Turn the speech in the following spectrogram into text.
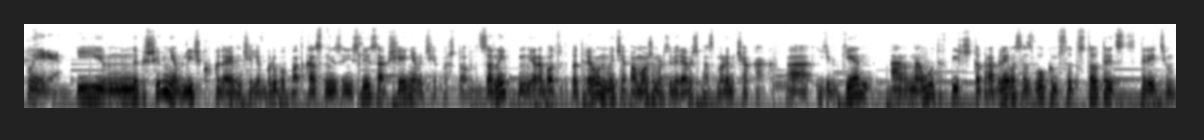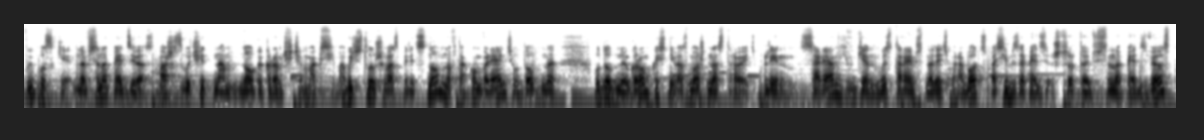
плеере. И напиши мне в личку куда-нибудь или в группу подкаст не занесли сообщением, типа, что пацаны, не работает Patreon, мы тебе поможем, разберемся, посмотрим, что как. А, Евген Арнаутов пишет, что проблема со звуком в 133 выпуске, но все равно 5 звезд. Паша звучит намного громче, чем Максим. Обычно слушаю вас перед сном, но в таком варианте удобно, удобную громкость невозможно настроить. Блин, сорян, Евген, мы стараемся над этим работать. Спасибо за 5 что это все равно 5 звезд.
